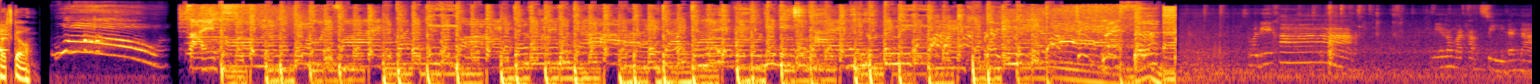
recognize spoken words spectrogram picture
Let's go. ใส่ทองแล้วก็โดนไฟกว่าจะกินก็ได้เธอคงไม่เข้าใจจากใจคนที่ยิ่งสบายรถที่ไม่ต้องไปรถที่ไม่ได้รอสวัสดีค่ะ นี่เรามาทำสีกันนะ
